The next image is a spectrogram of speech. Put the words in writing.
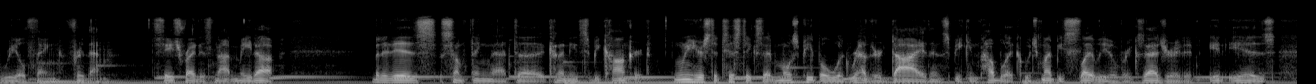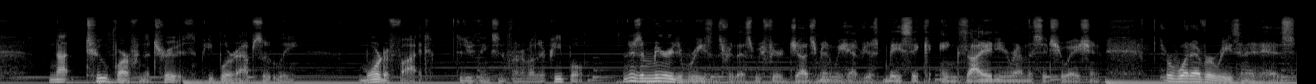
real thing for them. Stage fright is not made up but it is something that uh, kind of needs to be conquered. When we hear statistics that most people would rather die than speak in public, which might be slightly over exaggerated, it is not too far from the truth. People are absolutely mortified to do things in front of other people. And there's a myriad of reasons for this. We fear judgment, we have just basic anxiety around the situation. For whatever reason it is,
